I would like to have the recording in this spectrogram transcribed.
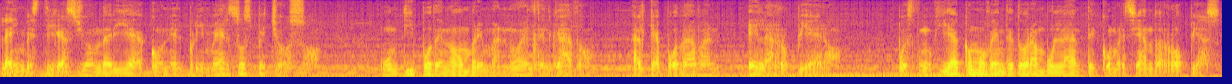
la investigación daría con el primer sospechoso, un tipo de nombre Manuel Delgado, al que apodaban el arropiero, pues fungía como vendedor ambulante comerciando arropias,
